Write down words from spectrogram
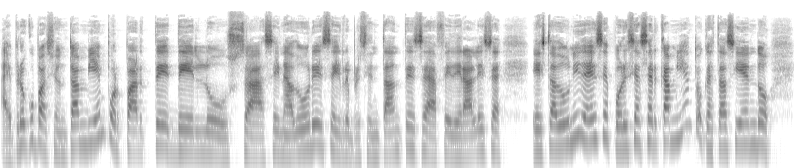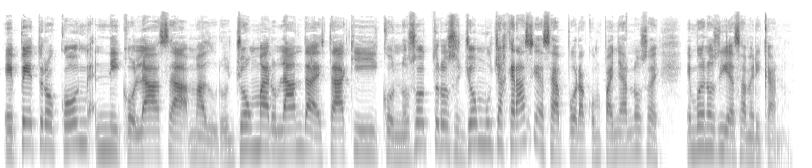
hay preocupación también por parte de los ah, senadores y representantes ah, federales ah, estadounidenses por ese acercamiento que está haciendo eh, Petro con Nicolás Maduro. John Marulanda está aquí con nosotros. John, muchas gracias por acompañarnos eh, en Buenos Días Americano.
